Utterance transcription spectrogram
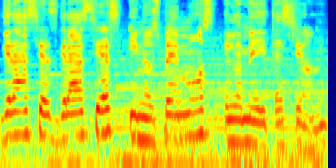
Gracias, gracias y nos vemos en la meditación.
